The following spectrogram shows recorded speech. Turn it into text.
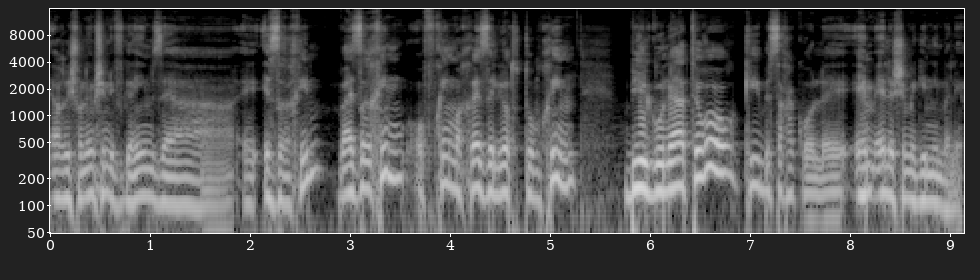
הראשונים שנפגעים זה האזרחים, והאזרחים הופכים אחרי זה להיות תומכים בארגוני הטרור, כי בסך הכל אה, הם אלה שמגינים עליהם.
